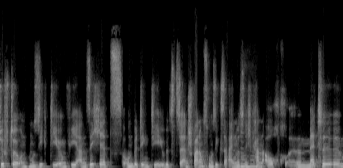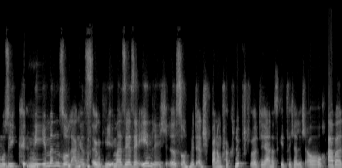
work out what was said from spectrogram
Düfte und Musik, die irgendwie an sich jetzt unbedingt die übelste Entspannungsmusik sein müssen. Mhm. Ich kann auch äh, Metal-Musik nehmen, solange es irgendwie immer sehr, sehr ähnlich ist und mit Entspannung verknüpft wird. Ja, das geht sicherlich auch. Aber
